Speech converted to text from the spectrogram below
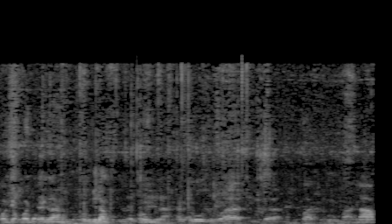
pojok-pojok hilang. Oh hilang. Oh hilang satu dua tiga empat lima enam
